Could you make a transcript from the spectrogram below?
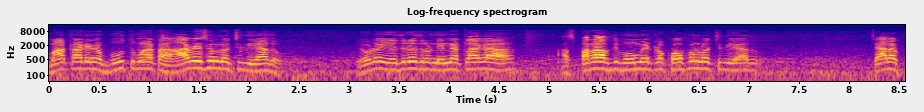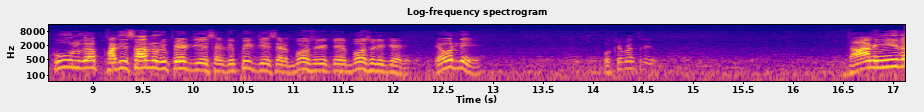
మాట్లాడిన బూతు మాట ఆవేశంలో వచ్చింది కాదు. ఎవడో ఎదురెదురు నిన్నట్లాగా ఆ స్పర్ ఆఫ్ ది మూమెంట్లో కోపంలో వచ్చింది కాదు. చాలా కూల్గా పదిసార్లు రిపీట్ చేశాడు రిపీట్ చేశాడు. బోసడికే బోసడికే ఎవరిని? ముఖ్యమంత్రి. దాని మీద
